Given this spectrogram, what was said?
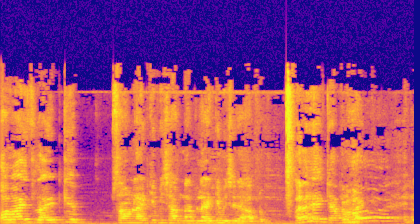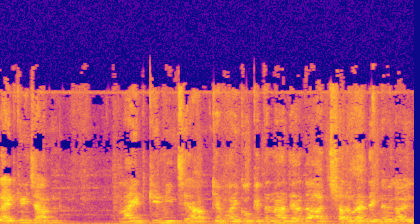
और भाई लाइट के सामने लाइट के पीछे आप लाइट के पीछे आप लोग क्या लाइट के नीचे आप लाइट के नीचे आपके भाई को कितना ज़्यादा अच्छा लग रहा है देखने में गाइस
